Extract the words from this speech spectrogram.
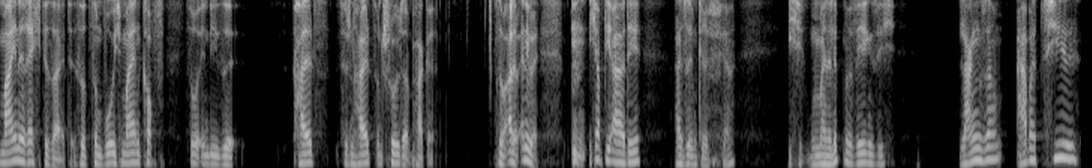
meine rechte Seite, so zum, wo ich meinen Kopf so in diese Hals, zwischen Hals und Schulter packe. So, also, anyway, ich habe die ARD also im Griff, ja. Ich, meine Lippen bewegen sich langsam, aber ziel,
